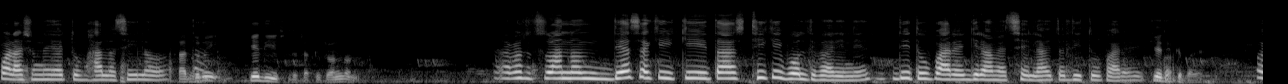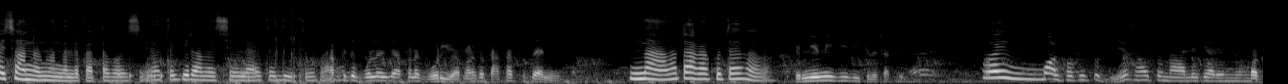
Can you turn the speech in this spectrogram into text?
পড়াশুনায় একটু ভালো ছিল। তার জন্যই কে দিয়েছিল চাকরি চন্দন? এখন চন্দন দেশে কি কি তা ঠিকই বলতে পারিনি। দিতেও পারে গ্রামের ছেলে হয়তো দিতেও পারে। কে দিতে পারে? ওই চন্দন মন্ডলের কথা বলছি হয়তো গ্রামের ছেলে হয়তো দিতেও পারে। আপনি তো বললেন যে আপনারা গরিব আপনারা তো টাকা তো দেননি। না আমার টাকা কোথায় পাবো? এমনি এমনি দিয়ে দিয়েছিল চাকরি? ওই অল্প কিছু দিয়ে হয়তো না লিখে আর এমনি এমনি কত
